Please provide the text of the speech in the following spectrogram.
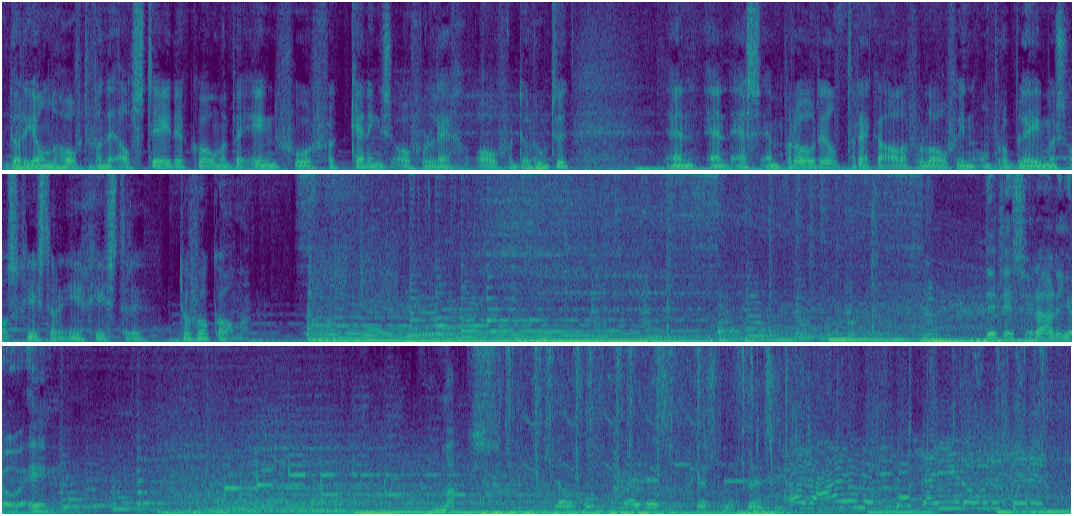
De Rionhoofden van de Elfstede komen bijeen voor verkenningsoverleg over de route. En NS en ProRail trekken alle verlof in om problemen zoals gisteren en eergisteren te voorkomen. Dit is Radio 1. Max. Welkom bij deze persconferentie. En de haal komt hij hier over de terrein.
